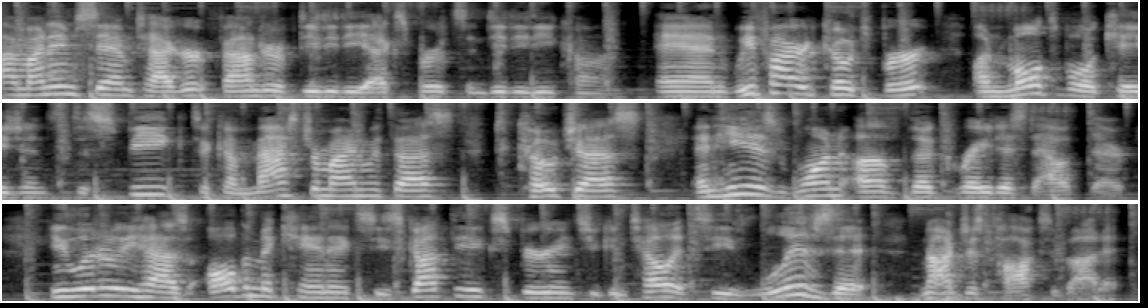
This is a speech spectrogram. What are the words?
Hi, my name's Sam Taggart, founder of D2D Experts and D2DCon. And we've hired Coach Burt on multiple occasions to speak, to come mastermind with us, to coach us. And he is one of the greatest out there. He literally has all the mechanics, he's got the experience. You can tell it, he lives it, not just talks about it.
